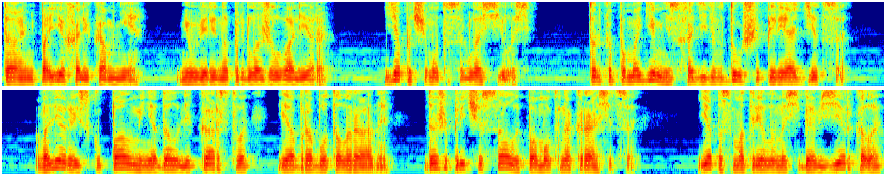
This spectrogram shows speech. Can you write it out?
«Тань, поехали ко мне», – неуверенно предложил Валера. Я почему-то согласилась. «Только помоги мне сходить в душ и переодеться». Валера искупал меня, дал лекарства и обработал раны. Даже причесал и помог накраситься. Я посмотрела на себя в зеркало,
